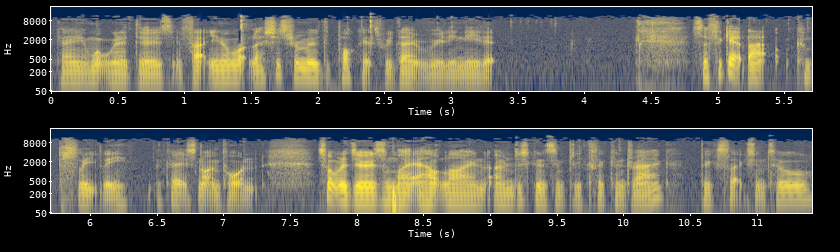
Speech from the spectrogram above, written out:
Okay, and what we're going to do is, in fact, you know what, let's just remove the pockets, we don't really need it. So forget that completely, okay, it's not important. So what I'm going to do is in my outline, I'm just going to simply click and drag, big selection tool,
